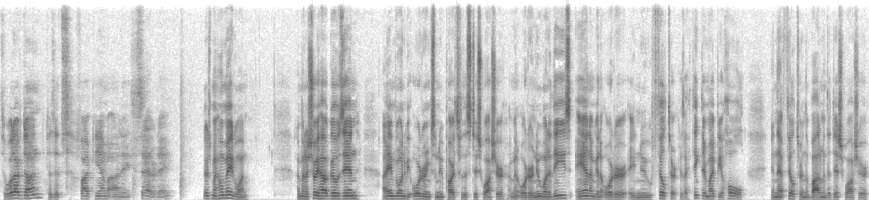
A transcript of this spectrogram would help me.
So what I've done, because it's 5 p.m. on a Saturday, there's my homemade one. I'm going to show you how it goes in. I am going to be ordering some new parts for this dishwasher. I'm going to order a new one of these, and I'm going to order a new filter, because I think there might be a hole in that filter in the bottom of the dishwasher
